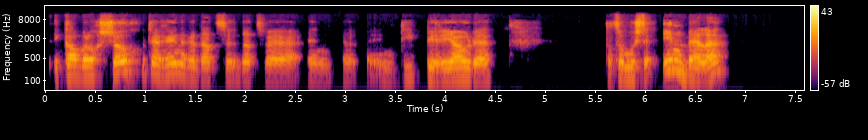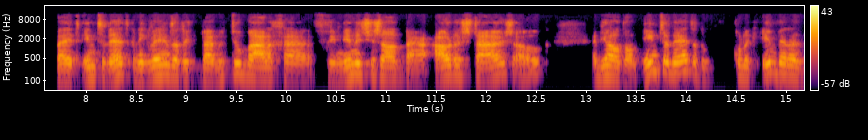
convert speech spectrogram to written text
ik, kan me nog zo goed herinneren dat, eh, dat we in, eh, in die periode. dat we moesten inbellen bij het internet. En ik weet dat ik bij mijn toenmalige vriendinnetje zat, bij haar ouders thuis ook. En die hadden dan internet. En toen kon ik inbellen.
